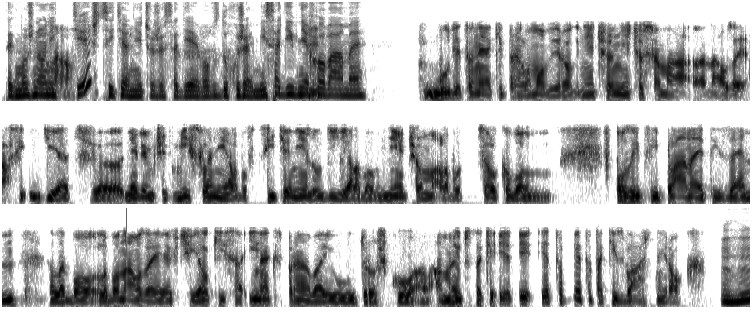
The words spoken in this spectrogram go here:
tak možno oni no. tiež cítia niečo, že sa deje vo vzduchu, že aj my sa divne chováme bude to nejaký prelomový rok, niečo, niečo sa má naozaj asi udiať, e, neviem, či v myslení, alebo v cítení ľudí, alebo v niečom, alebo celkovo v pozícii planéty Zem, lebo, lebo naozaj včielky sa inak správajú trošku a, a majú to také, je, je, je, to, je to taký zvláštny rok. Mm-hmm.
